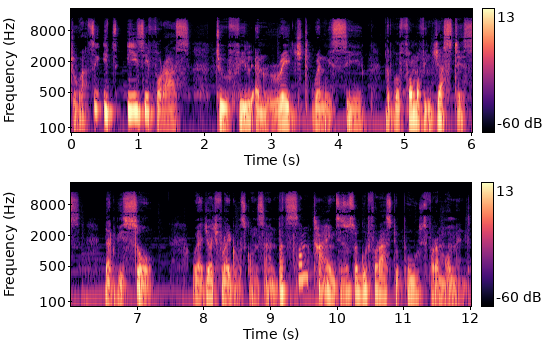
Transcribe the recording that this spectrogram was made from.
to us. See, it's easy for us to feel enraged when we see the form of injustice that we saw where George Floyd was concerned. But sometimes it's also good for us to pause for a moment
